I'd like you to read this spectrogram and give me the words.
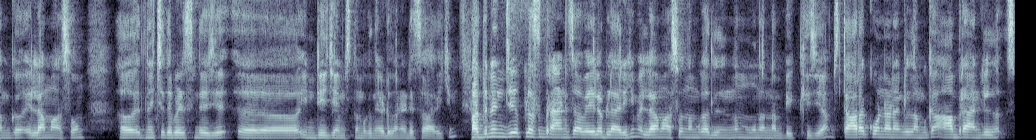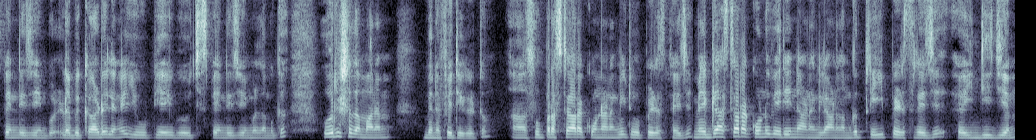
നമുക്ക് എല്ലാ മാസവും നിശ്ചിത പെർസെന്റേജ് ഇൻഡി ജെംസ് നമുക്ക് നേടുവാനായിട്ട് സാധിക്കും. പതിനഞ്ച് പ്ലസ് ബ്രാൻഡ്സ് അവൈലബിൾ ആയിരിക്കും. എല്ലാ മാസവും നമുക്ക് അതിൽ നിന്നും മൂന്നെണ്ണം പിക്ക് ചെയ്യാം. സ്റ്റാർ അക്കൗണ്ട് ആണെങ്കിൽ നമുക്ക് ആ ബ്രാൻഡിൽ സ്പെൻഡ് ചെയ്യുമ്പോൾ ഡെബിറ്റ് കാർഡ് അല്ലെങ്കിൽ യു പി ഐ ഉപയോഗിച്ച് സ്പെൻഡ് ചെയ്യുമ്പോൾ നമുക്ക് ഒരു ശതമാനം ബെനിഫിറ്റ് കിട്ടും. സൂപ്പർ സ്റ്റാർ അക്കൗണ്ട് ആണെങ്കിൽ two percentage mega star account variant ആണെങ്കിലാണ് നമുക്ക് three percentage Indie G M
